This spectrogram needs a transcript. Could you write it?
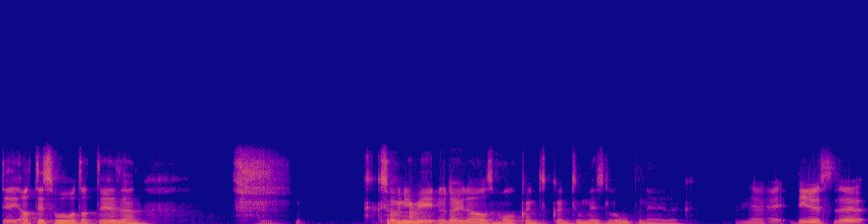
ja het is gewoon wat dat is. En, ik zou niet weten hoe dat je dat als mol kunt, kunt doen mislopen eigenlijk. Nee, dit is de,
